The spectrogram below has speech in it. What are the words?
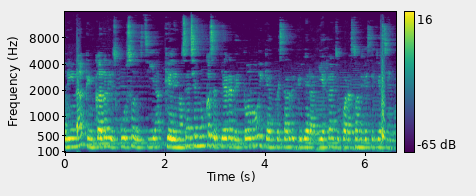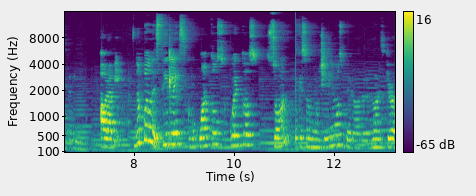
madrina que en cada discurso decía que la inocencia nunca se pierde de todo y que a pesar de que ella era vieja en su corazón ella seguía siendo una niña. Ahora bien, no puedo decirles como cuántos cuentos son, sé que son muchísimos, pero no les quiero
